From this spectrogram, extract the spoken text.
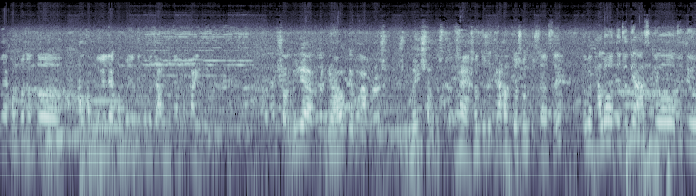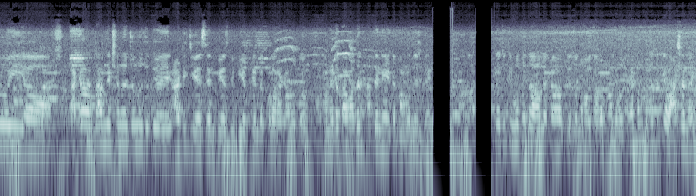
তো এখন পর্যন্ত আলহামদুলিল্লাহ এখন পর্যন্ত কোনো জানমত আমরা পাইনি। সব মিলিয়ে আপনার গ্রাহক এবং আপনার খুবই সন্তুষ্ট হ্যাঁ সন্তুষ্ট গ্রাহক তো সন্তুষ্ট আছে। তবে ভালো হতো যদি আজকেও যদি ওই টাকা ট্রানজ্যাকশনের জন্য যদি ওই আরটিজিএস এনপিএস বিপিএফ টেন্ডার খোলা রাখা হতো কারণ এটা তো আমাদের হাতে নেই এটা বাংলাদেশ ব্যাংক। যদি হতো তাহলে গ্রাহকদের জন্য হয়তো আরও ভালো হতো। এখন পর্যন্ত কেউ আসে নাই।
